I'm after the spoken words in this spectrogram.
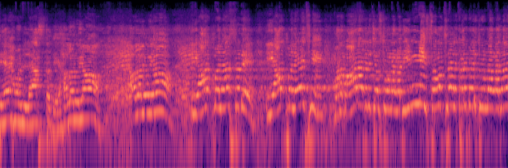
దేహం లేస్తది. హలలుయా హలలుయా ఈ ఆత్మ లేస్తది. ఈ ఆత్మ లేచి మనం ఆరాధన చేస్తూ ఉన్నాం కదా. ఇన్ని సంవత్సరాలు కనబడుతున్నాం కదా.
